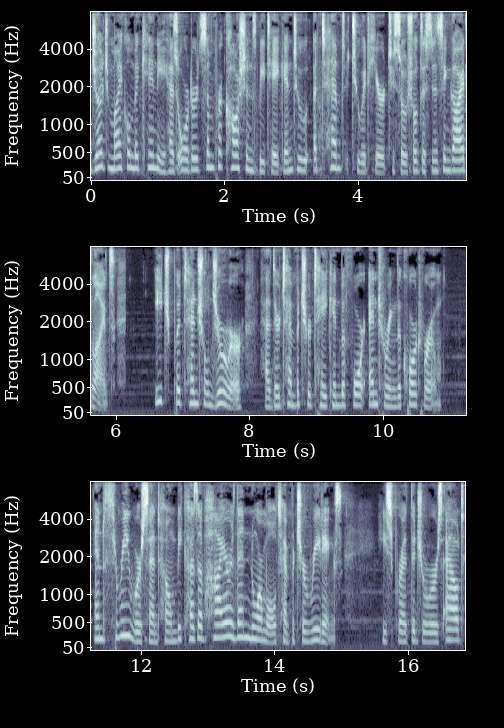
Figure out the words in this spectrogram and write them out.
Judge Michael McKinney has ordered some precautions be taken to attempt to adhere to social distancing guidelines. Each potential juror had their temperature taken before entering the courtroom, and three were sent home because of higher than normal temperature readings. He spread the jurors out,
